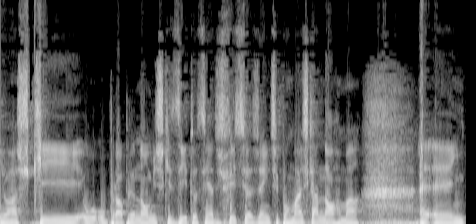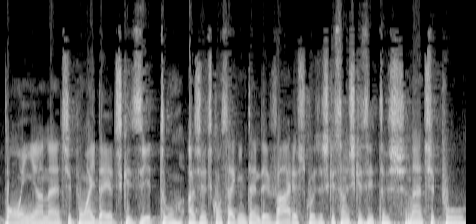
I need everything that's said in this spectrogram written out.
Eu acho que o, o próprio nome esquisito, assim, é difícil a gente, por mais que a norma é, é, imponha, né? Tipo, uma ideia de esquisito, a gente consegue entender várias coisas que são esquisitas, né? Tipo,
